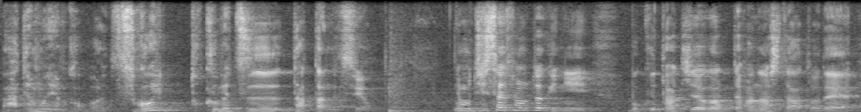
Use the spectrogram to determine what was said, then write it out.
あでもなんかこれすごい特別だったんですよ。でも実際その時に僕立ち上がって話した後で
